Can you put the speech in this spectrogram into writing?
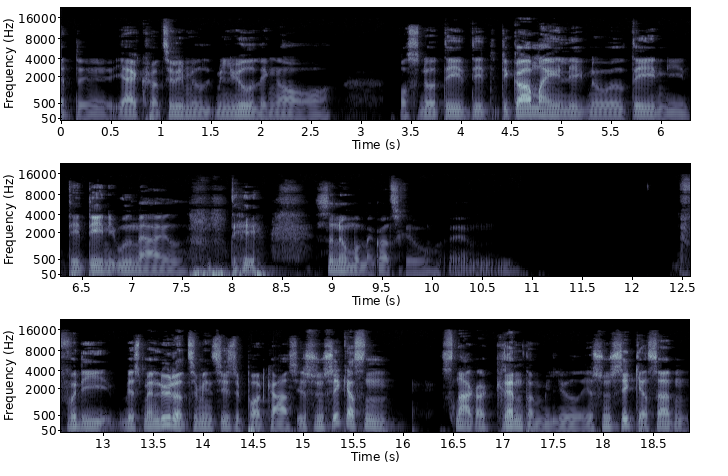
at øh, jeg ikke kører til i miljøet længere, og, og sådan noget, det, det, det gør mig egentlig ikke noget. Det er egentlig, det, det er egentlig udmærket. det, sådan noget må man godt skrive. Øhm, fordi hvis man lytter til min sidste podcast, jeg synes ikke, jeg sådan snakker grimt om miljøet. Jeg synes ikke, jeg sådan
